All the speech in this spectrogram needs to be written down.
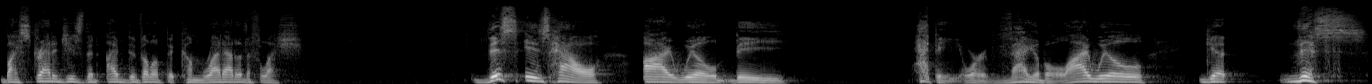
by strategies that I've developed that come right out of the flesh. This is how I will be happy or valuable. I will get this.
